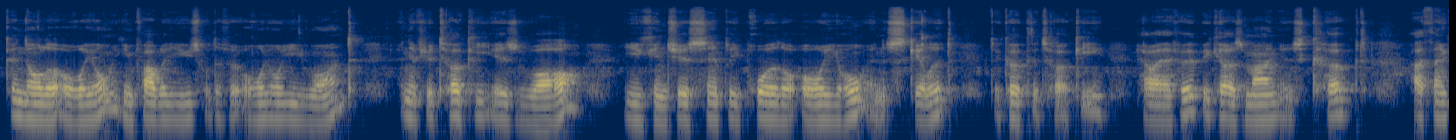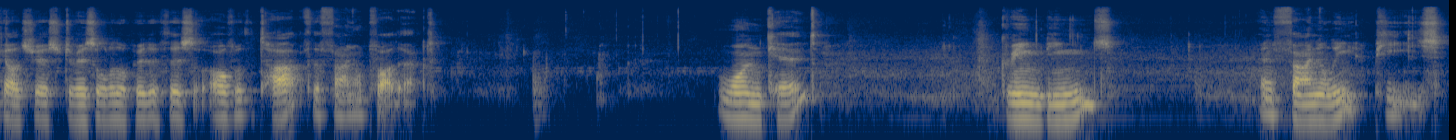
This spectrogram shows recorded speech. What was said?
canola oil. You can probably use whatever oil you want and if your turkey is raw, you can just simply pour the oil in the skillet to cook the turkey. However, because mine is cooked, I think I'll just drizzle a little bit of this over the top for the final product. One carrot, green beans, and finally peas.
